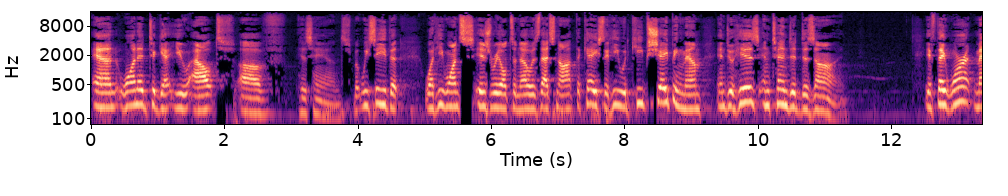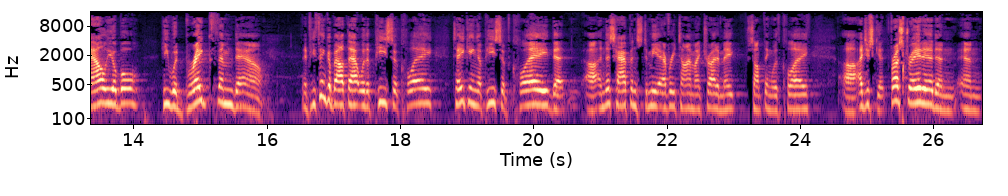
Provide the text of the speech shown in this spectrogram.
and wanted to get you out of his hands. But we see that what he wants Israel to know is that's not the case, that he would keep shaping them into his intended design. If they weren't malleable, he would break them down. And if you think about that with a piece of clay, taking a piece of clay that, uh, and this happens to me every time I try to make something with clay, uh, I just get frustrated and, and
